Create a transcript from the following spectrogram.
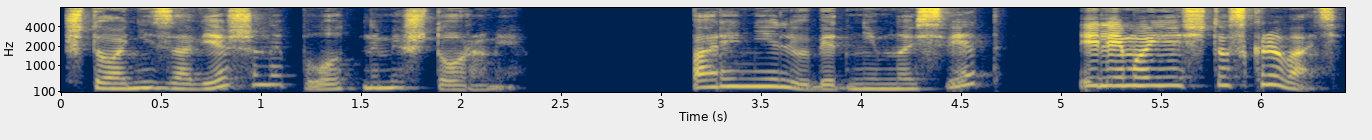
что они завешены плотными шторами. Парень не любит дневной свет или ему есть что скрывать?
